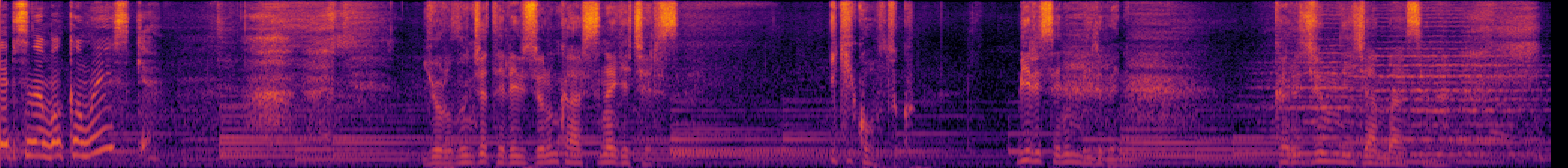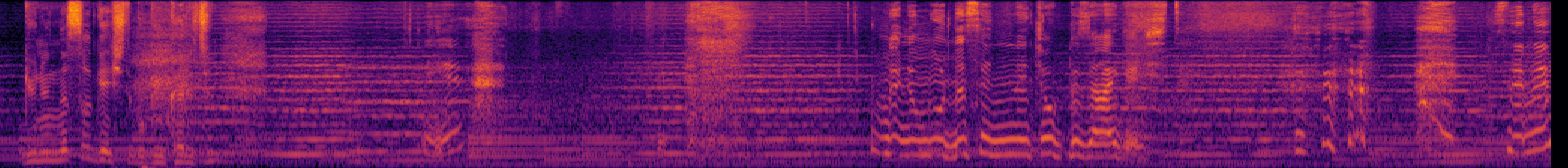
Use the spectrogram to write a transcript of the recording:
Hepsine bakamayız ki. Yorulunca televizyonun karşısına geçeriz. İki koltuk. Biri senin biri benim. Karıcığım diyeceğim ben sana. Günün nasıl geçti bugün karıcığım? İyi. Günüm burada seninle çok güzel geçti. Senin?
